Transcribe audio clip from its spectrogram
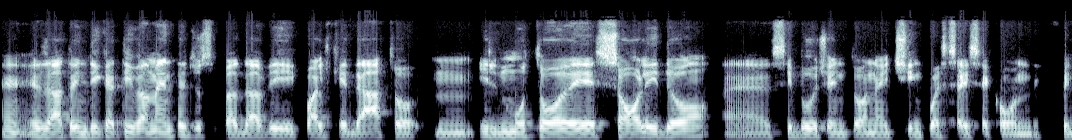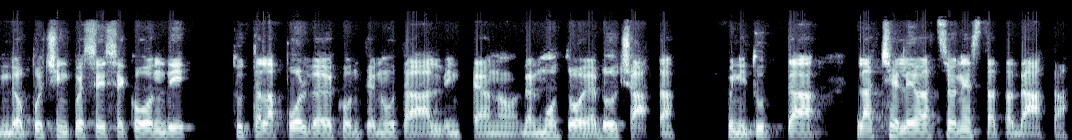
Eh, esatto, indicativamente, giusto per darvi qualche dato, mh, mm, il motore solido eh, si brucia intorno ai 5-6 secondi, quindi dopo 5-6 secondi tutta la polvere contenuta all'interno del motore è bruciata, quindi tutta l'accelerazione è stata data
